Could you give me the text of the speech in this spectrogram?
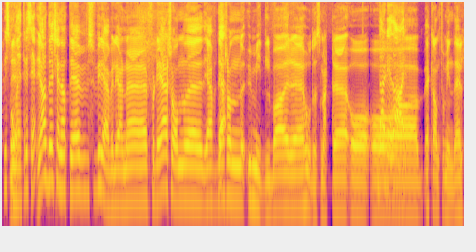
Hvis noen Det- er interessert. Ja, det kjenner jeg at det vil jeg vel gjerne For det er sånn, eh, jeg, det Ja. er sånn umiddelbar eh, hodesmerte og, og Det det et eller annet for min del.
